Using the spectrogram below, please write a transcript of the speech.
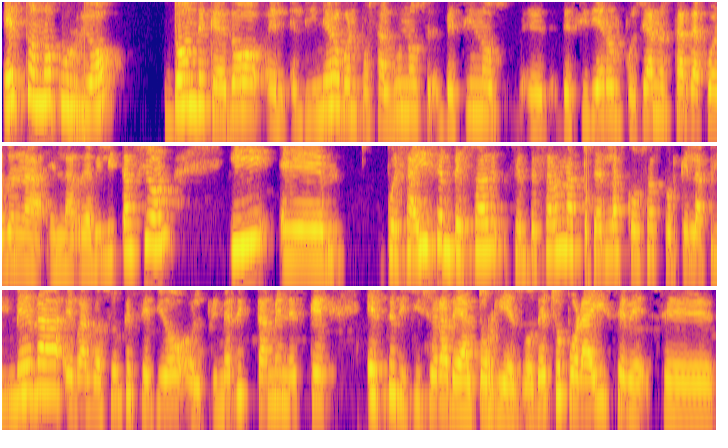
Esto no ocurrió ¿Dónde quedó el, dinero? Bueno, pues algunos vecinos eh, decidieron pues ya no estar de acuerdo en la, en la rehabilitación y eh, pues ahí se, empezó se empezaron a toser las cosas porque la primera evaluación que se dio o el primer dictamen es que este edificio era de alto riesgo. De hecho, por ahí se ve, se,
